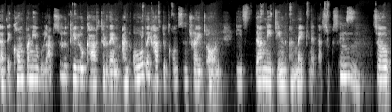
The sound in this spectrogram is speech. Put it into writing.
that the company will absolutely look after them, and all they have to concentrate on is that meeting and making it a success. Hmm. So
